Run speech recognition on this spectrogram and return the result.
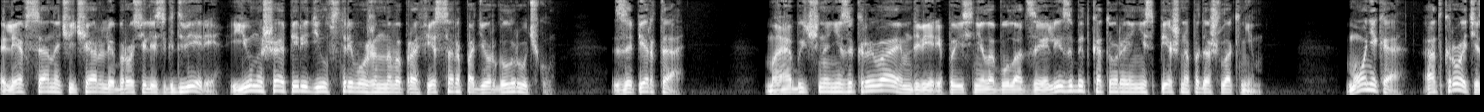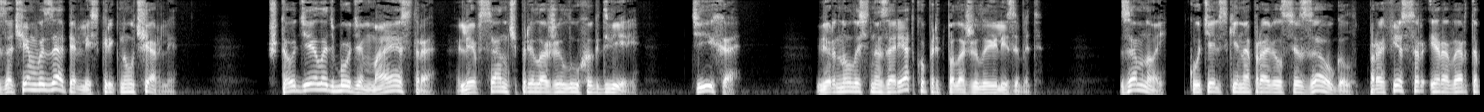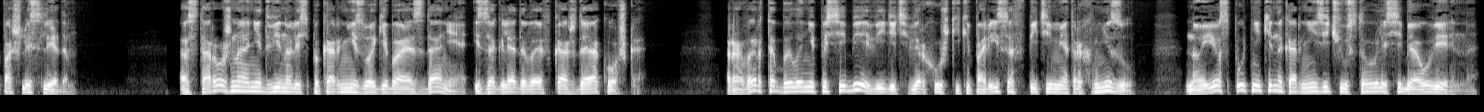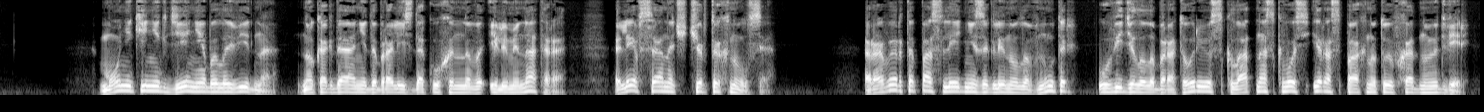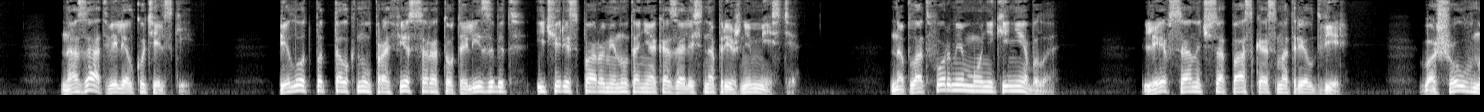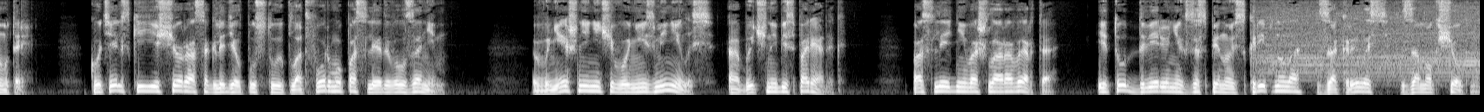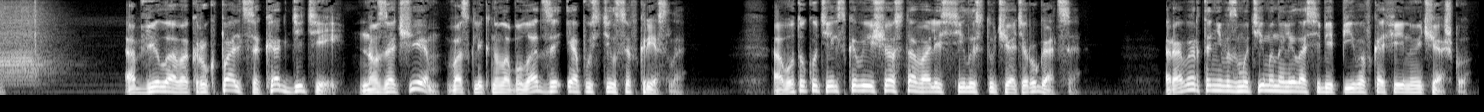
Лев Саныч и Чарли бросились к двери. Юноша опередил встревоженного профессора, подергал ручку. «Заперта». «Мы обычно не закрываем двери», — пояснила Буладзе Элизабет, которая неспешно подошла к ним. «Моника, откройте, зачем вы заперлись?» — крикнул Чарли. «Что делать будем, маэстро?» Лев Саныч приложил ухо к двери. «Тихо». «Вернулась на зарядку», — предположила Элизабет. «За мной». Кутельский направился за угол, профессор и Роверта пошли следом. Осторожно они двинулись по карнизу, огибая здание и заглядывая в каждое окошко. Роверта было не по себе видеть верхушки кипариса в пяти метрах внизу, но ее спутники на карнизе чувствовали себя уверенно. Моники нигде не было видно, но когда они добрались до кухонного иллюминатора, Лев Саныч чертыхнулся. Роверта последней заглянула внутрь, увидела лабораторию, склад насквозь и распахнутую входную дверь. «Назад!» — велел Кутельский. Пилот подтолкнул профессора, тот Элизабет, и через пару минут они оказались на прежнем месте. На платформе Моники не было. Лев Саныч с опаской осмотрел дверь. Вошел внутрь. Кутельский еще раз оглядел пустую платформу, последовал за ним. Внешне ничего не изменилось, обычный беспорядок. Последней вошла Роверта, и тут дверь у них за спиной скрипнула, закрылась, замок щелкнул. Обвела вокруг пальца, как детей. «Но зачем?» — воскликнула Буладзе и опустился в кресло. А вот у Кутельского еще оставались силы стучать и ругаться. Роверта невозмутимо налила себе пиво в кофейную чашку.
